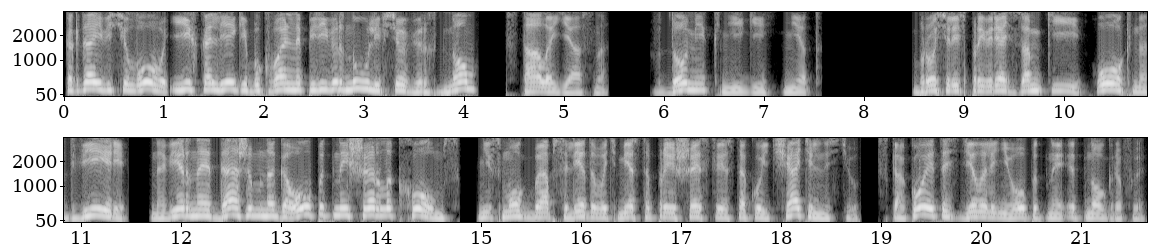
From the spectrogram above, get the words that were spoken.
когда и Веселова, и их коллеги буквально перевернули все вверх дном, стало ясно. В доме книги нет. Бросились проверять замки, окна, двери. Наверное, даже многоопытный Шерлок Холмс не смог бы обследовать место происшествия с такой тщательностью, с какой это сделали неопытные этнографы.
